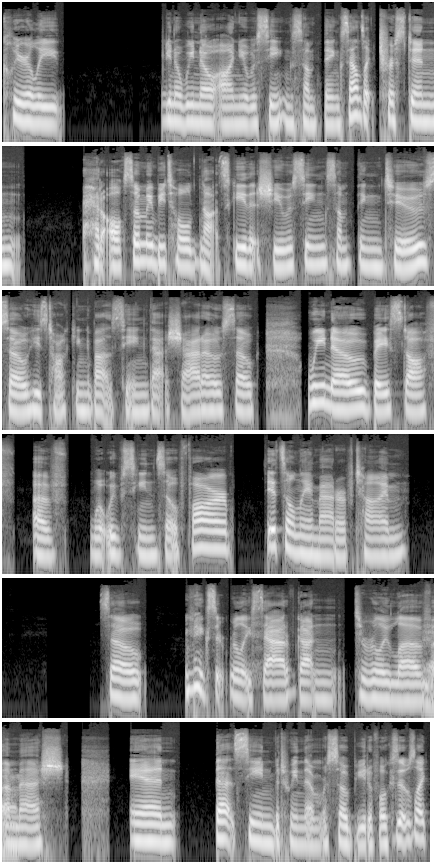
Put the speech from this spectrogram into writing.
clearly, you know, we know Anya was seeing something. Sounds like Tristan had also maybe told Natsuki that she was seeing something too. So he's talking about seeing that shadow. So we know based off of what we've seen so far, it's only a matter of time. So it makes it really sad. I've gotten to really love Yeah. Amesh. And that scene between them was so beautiful because it was like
